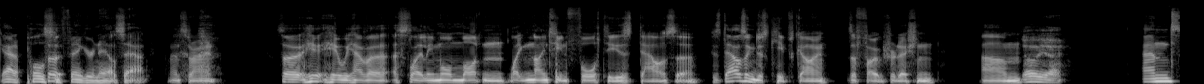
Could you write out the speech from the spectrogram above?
Got to pull some fingernails out. That's right. So here, here we have a, a slightly more modern, like 1940s dowser, because dowsing just keeps going. It's a folk tradition, um, Oh yeah. and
